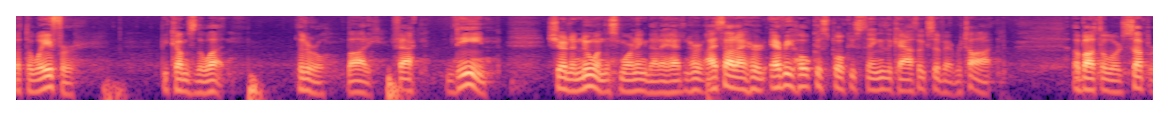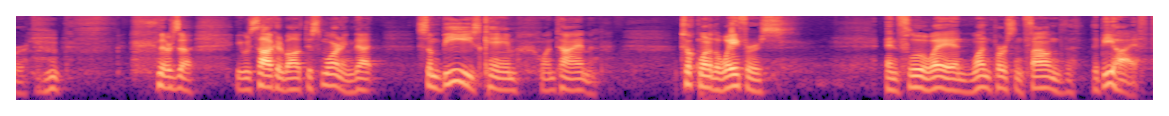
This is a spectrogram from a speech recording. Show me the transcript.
but the wafer becomes the what? Literal body. In fact, Dean shared a new one this morning that I hadn't heard. I thought I heard every hocus pocus thing the Catholics have ever taught about the Lord's Supper. There's a he was talking about this morning that some bees came one time and took one of the wafers and flew away, and one person found the, the beehive.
